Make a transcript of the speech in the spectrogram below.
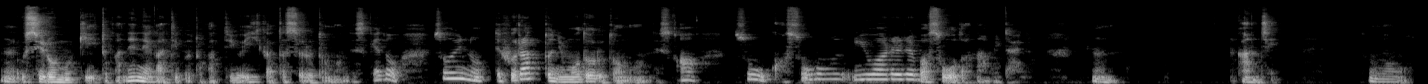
うん、後ろ向きとかね、ネガティブとかっていう言い方すると思うんですけど、そういうのってフラットに戻ると思うんです。あ、そうか、そう言われればそうだな、みたいな、うん、感じ。その、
